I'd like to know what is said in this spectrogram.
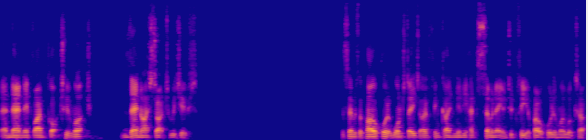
and then if I've got too much, then I start to reduce. The same as the paracord. At one stage, I think I nearly had seven, eight hundred feet of paracord in my rucksack.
